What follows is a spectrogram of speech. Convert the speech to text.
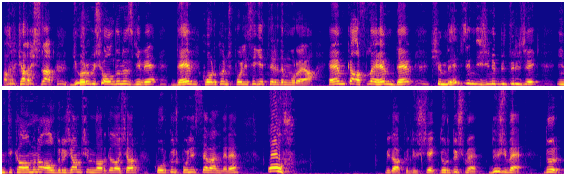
Arkadaşlar görmüş olduğunuz gibi dev korkunç polisi getirdim buraya. Hem kaslı hem dev. Şimdi hepsinin işini bitirecek. İntikamını aldıracağım şimdi arkadaşlar. Korkunç polis sevenlere. Of! Bir dakika düşecek. Dur düşme. Düşme. Dur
